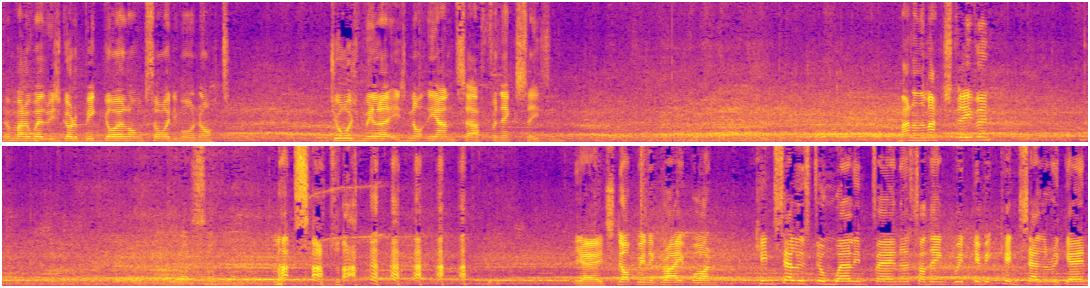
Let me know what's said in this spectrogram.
No matter whether he's got a big guy alongside him or not. George Miller is not the answer for next season. Man of the match, Stephen? Matt Sadler. yeah, it's not been a great one. Kinsella's done well in fairness. I think we'd give it Kinsella again.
